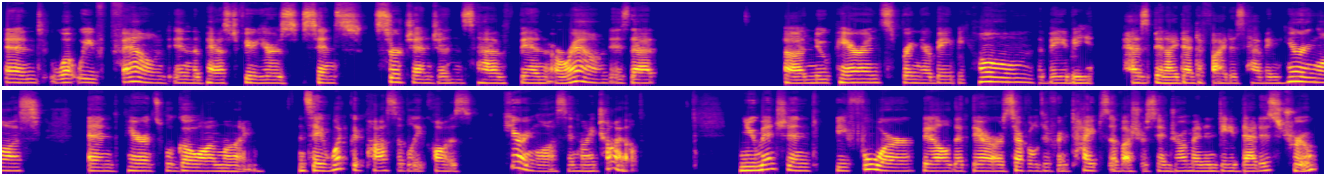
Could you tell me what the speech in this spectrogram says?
And what we've found in the past few years since search engines have been around is that uh, new parents bring their baby home, the baby has been identified as having hearing loss, and parents will go online and say, What could possibly cause hearing loss in my child? You mentioned before, Bill, that there are several different types of Usher syndrome, and indeed that is true.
